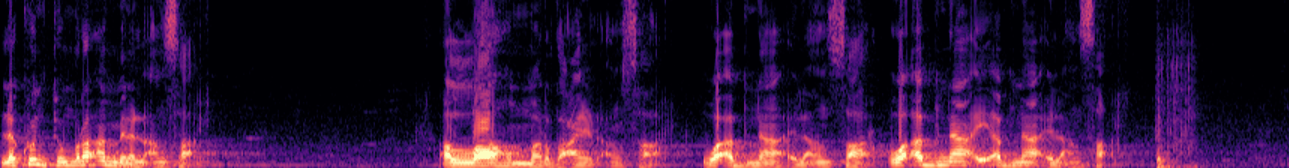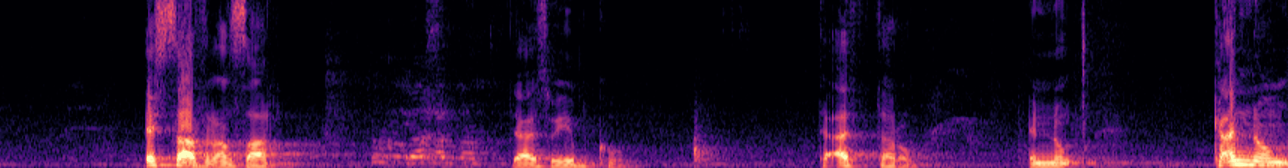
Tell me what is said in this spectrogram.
لكنت امرأ من الأنصار. اللهم ارض عن الأنصار وأبناء الأنصار وأبناء أبناء الأنصار. إيش صار في الأنصار؟ جالسوا يبكوا. تأثروا. إنه كأنهم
